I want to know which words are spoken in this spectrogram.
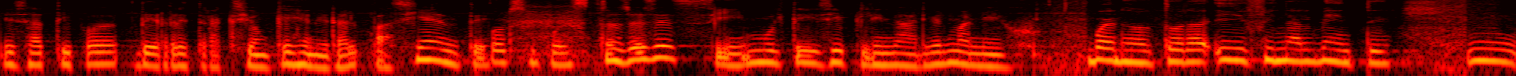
ese tipo de retracción que genera el paciente. Por supuesto. Entonces es sí, multidisciplinario el manejo. Bueno, doctora, y finalmente, mm,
